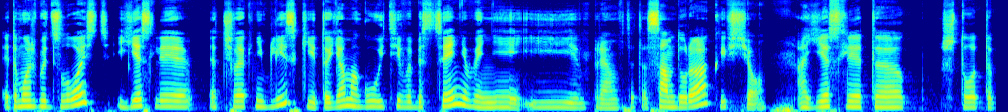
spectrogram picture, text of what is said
Это может быть злость, если этот человек не близкий, то я могу уйти в обесценивание и прям вот это сам дурак и все. А если это что-то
